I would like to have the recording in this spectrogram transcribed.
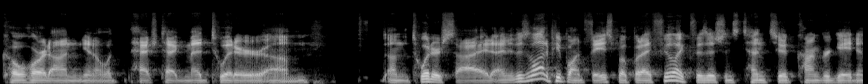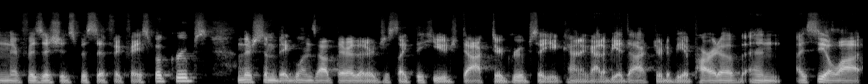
cohort on, you know, hashtag med Twitter um, on the Twitter side. I mean, there's a lot of people on Facebook, but I feel like physicians tend to congregate in their physician specific Facebook groups. And there's some big ones out there that are just like the huge doctor groups that you kind of got to be a doctor to be a part of. And I see a lot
